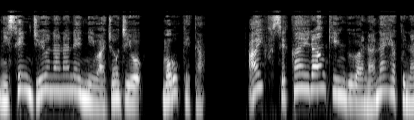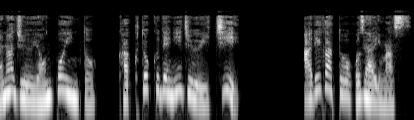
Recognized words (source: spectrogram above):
2017年には女児を設けた。アイフ世界ランキングは774ポイント、獲得で21位。ありがとうございます。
